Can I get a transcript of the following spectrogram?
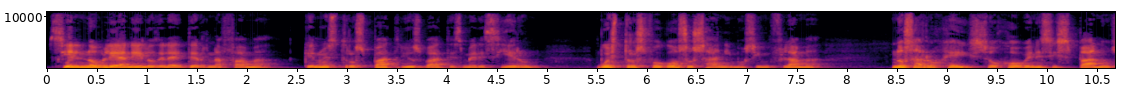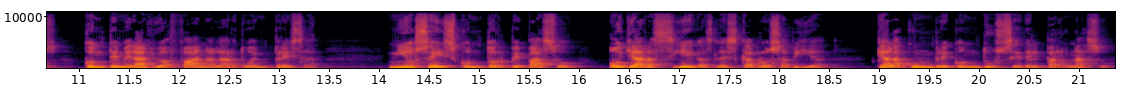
Si el noble anhelo de la eterna fama que nuestros patrios bates merecieron, vuestros fogosos ánimos inflama, no os arrojéis, oh jóvenes hispanos, con temerario afán a la ardua empresa, ni oséis con torpe paso hollar a ciegas la escabrosa vía que a la cumbre conduce del Parnaso.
